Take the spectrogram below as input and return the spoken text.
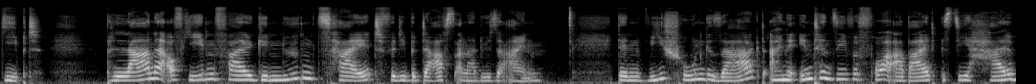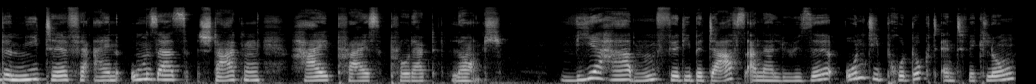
gibt. Plane auf jeden Fall genügend Zeit für die Bedarfsanalyse ein. Denn wie schon gesagt, eine intensive Vorarbeit ist die halbe Miete für einen umsatzstarken High-Price-Product Launch. Wir haben für die Bedarfsanalyse und die Produktentwicklung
